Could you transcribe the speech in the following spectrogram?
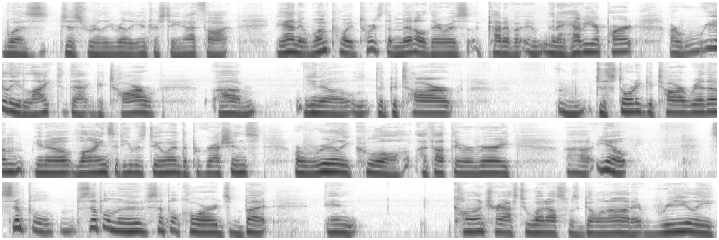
was just really really interesting i thought. And at one point towards the middle there was kind of a, in a heavier part. I really liked that guitar um, you know the guitar distorted guitar rhythm you know lines that he was doing the progressions were really cool. I thought they were very uh, you know simple simple moves simple chords but in contrast to what else was going on. It really,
